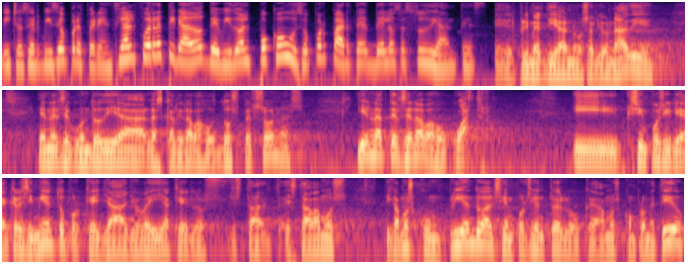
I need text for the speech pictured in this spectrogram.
Dicho servicio preferencial fue retirado debido al poco uso por parte de los estudiantes. El primer día no salió nadie, en el segundo día la escalera bajó dos personas y en la tercera bajó cuatro. Y sin posibilidad de crecimiento porque ya yo veía que los estábamos digamos, cumpliendo al 100% de lo que habíamos comprometido.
